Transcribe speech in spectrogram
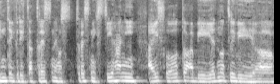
integrita trestného, trestných stíhaní a išlo o to, aby jednotliví uh,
